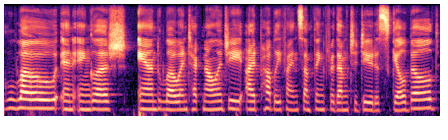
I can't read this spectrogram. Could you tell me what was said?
low in English and low in technology, I'd probably find something for them to do to skill build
